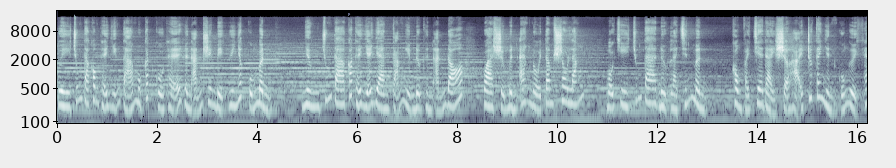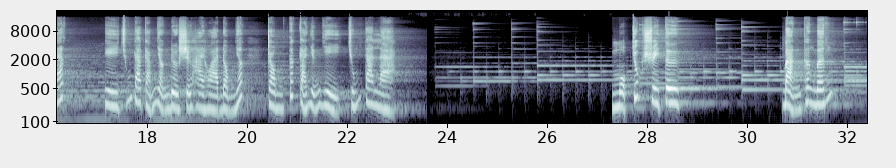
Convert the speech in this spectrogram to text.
Tuy chúng ta không thể diễn tả một cách cụ thể hình ảnh riêng biệt duy nhất của mình, nhưng chúng ta có thể dễ dàng cảm nghiệm được hình ảnh đó qua sự bình an nội tâm sâu lắng mỗi khi chúng ta được là chính mình không phải che đậy sợ hãi trước cái nhìn của người khác. Khi chúng ta cảm nhận được sự hài hòa đồng nhất trong tất cả những gì chúng ta là. Một chút suy tư. Bạn thân mến,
